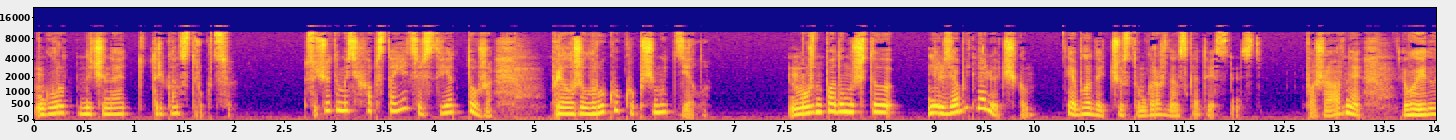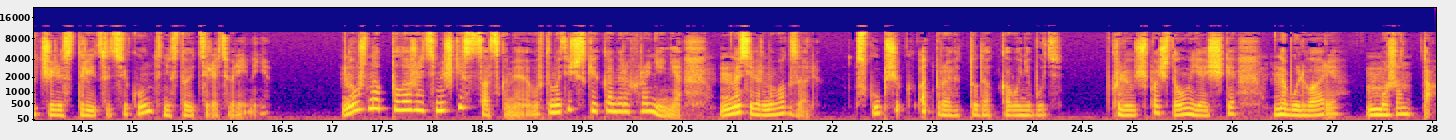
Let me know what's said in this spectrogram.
Город начинает тут реконструкцию. С учетом этих обстоятельств я тоже приложил руку к общему делу. Можно подумать, что нельзя быть налетчиком и обладать чувством гражданской ответственности. Пожарные выйдут через 30 секунд, не стоит терять времени. Нужно положить мешки с цацками в автоматические камеры хранения на Северном вокзале. Скупщик отправит туда кого-нибудь. Ключ в почтовом ящике на бульваре Мажанта.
